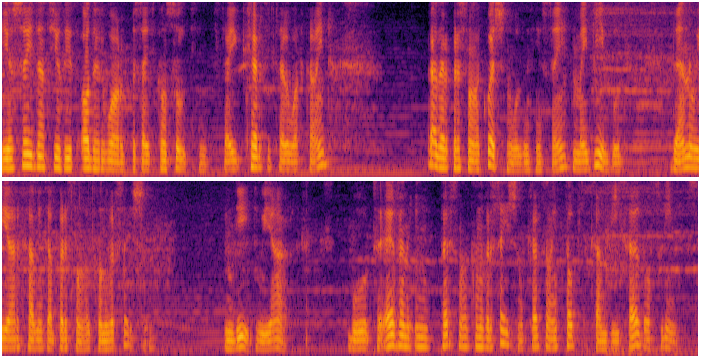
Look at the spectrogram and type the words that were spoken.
You say that you did other work besides consulting. I care to tell what kind? Rather personal question, wouldn't you say? Maybe, but then we are having a personal conversation. Indeed, we are. But even in personal conversation, certain topic can be held off limits.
